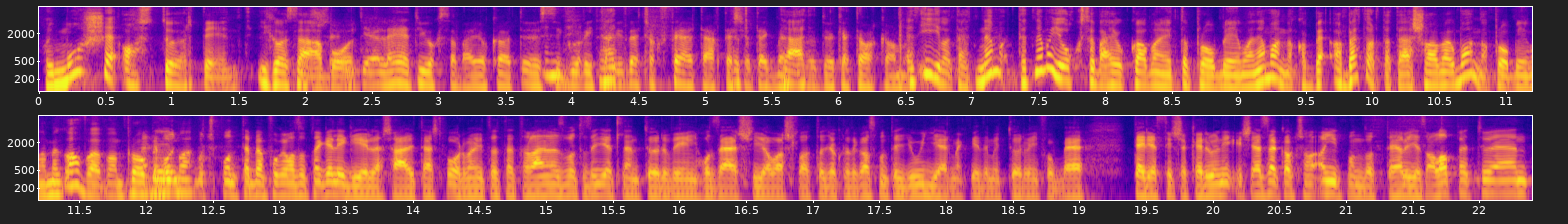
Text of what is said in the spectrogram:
hogy most se az történt igazából. Most se, ugye lehet jogszabályokat szigorítani, tehát, de csak feltárt esetekben tehát, tudod őket alkalmazni. Ez így van, tehát nem, tehát nem a jogszabályokkal van itt a probléma, nem annak a, be, a betartatással meg vannak probléma, meg avval van probléma. Most pont ebben fogalmazott meg elég éles állítást formájított, tehát talán ez volt az egyetlen törvényhozási javaslat, gyakorlatilag azt mondta, hogy egy új gyermekvédelmi törvény fog beterjesztése kerülni, és ezzel kapcsolatban annyit mondott el, hogy ez alapvetően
